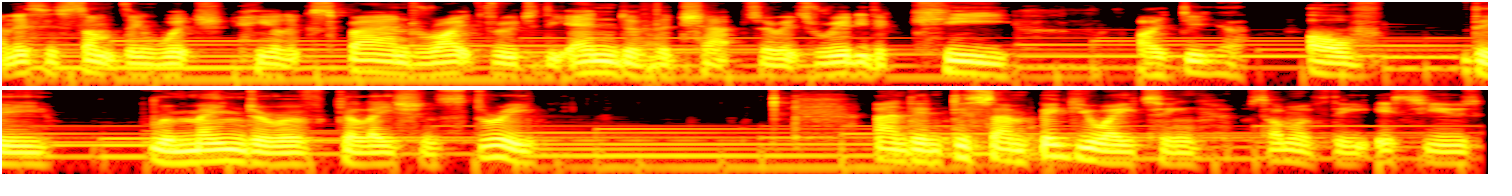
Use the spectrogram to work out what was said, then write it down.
And this is something which he'll expand right through to the end of the chapter. It's really the key idea of the remainder of Galatians 3. And in disambiguating some of the issues,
